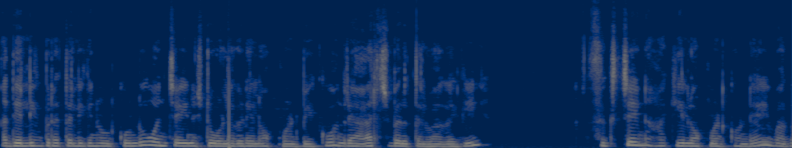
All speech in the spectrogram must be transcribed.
ಅದೆಲ್ಲಿಗೆ ಬರುತ್ತೆ ಅಲ್ಲಿಗೆ ನೋಡಿಕೊಂಡು ಒಂದು ಚೈನಷ್ಟು ಒಳಗಡೆ ಲಾಕ್ ಮಾಡಬೇಕು. ಅಂದರೆ ಆರ್ಚ್ ಬರುತ್ತಲ್ವ ಹಾಗಾಗಿ. ಸಿಕ್ಸ್ ಚೈನ್ ಹಾಕಿ ಲಾಕ್ ಮಾಡಿಕೊಂಡೆ. ಇವಾಗ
